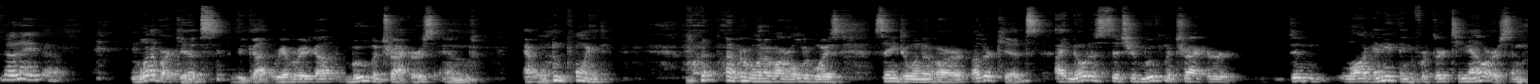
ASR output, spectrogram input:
no name. One of our kids, we got we everybody got movement trackers, and at one point, I remember one of our older boys saying to one of our other kids, I noticed that your movement tracker didn't log anything for 13 hours. And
